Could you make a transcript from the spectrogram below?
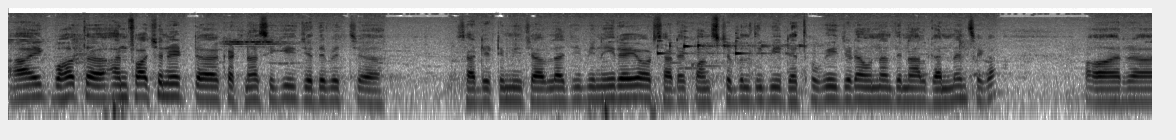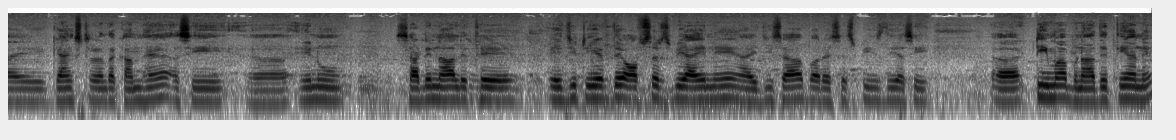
ਆ ਇੱਕ ਬਹੁਤ ਅਨਫੋਰਚੂਨੇਟ ਘਟਨਾ ਸੀਗੀ, ਜਿਹਦੇ ਵਿੱਚ ਸਾਡੇ ਟਿਮੀ ਚਾਵਲਾ ਜੀ ਵੀ ਨਹੀਂ ਰਹੇ ਔਰ ਸਾਡੇ ਕਾਂਸਟੇਬਲ ਦੀ ਵੀ ਡੈਥ ਹੋ ਗਈ, ਜਿਹੜਾ ਉਹਨਾਂ ਦੇ ਨਾਲ ਗਨਮੈਨ ਸੀਗਾ। ਔਰ ਇਹ ਗੈਂਗਸਟਰਾਂ ਦਾ ਕੰਮ ਹੈ। ਅਸੀਂ ਇਹਨੂੰ ਸਾਡੇ ਨਾਲ ਇੱਥੇ ਏਜੀਟੀਐਫ ਦੇ ਆਫਸਰਸ ਵੀ ਆਏ ਨੇ ਆਈਜੀ ਸਾਹਿਬ ਔਰ ਐਸਐਸਪੀਸ ਦੀ ਅਸੀਂ ਟੀਮਾਂ ਬਣਾ ਦਿੱਤੀਆਂ ਨੇ।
